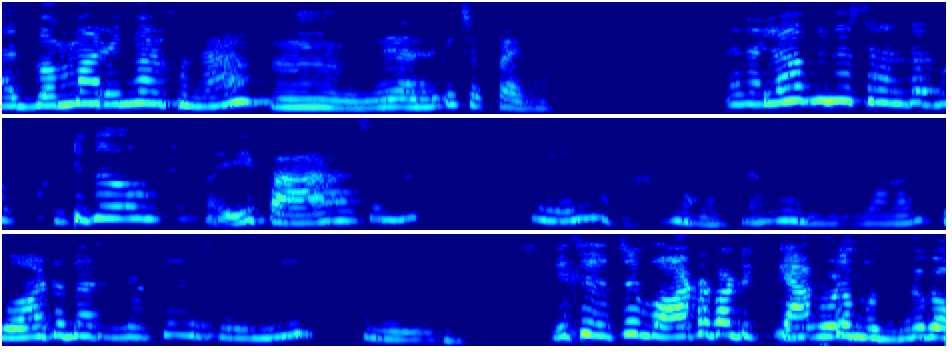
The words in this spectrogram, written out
అది బొమ్మ రింగ్ అనుకున్నా. నేను అందుకే చెప్పాను. అది ఎలా ఓపెన్ చేస్తారు అంత గుడ్డుగా పాస్ వాటర్ బాటిల్ చెప్తే ఇది వాటర్ బాటిల్ క్యాప్ కూడా ముద్దుగా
